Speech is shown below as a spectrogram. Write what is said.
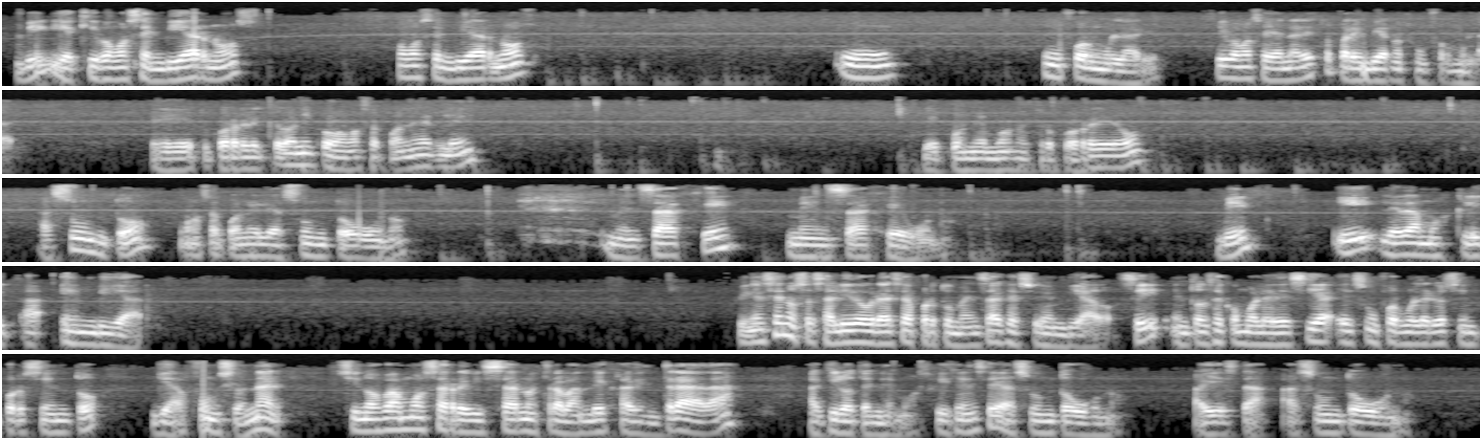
Bien, y aquí vamos a enviarnos, vamos a enviarnos un, formulario. ¿sí? Vamos a llenar esto para enviarnos un formulario. Eh, tu correo electrónico, vamos a ponerle, le ponemos nuestro correo. Asunto, vamos a ponerle asunto 1 mensaje, mensaje 1. Bien, y le damos clic a enviar. Fíjense, nos ha salido gracias por tu mensaje, sido enviado. ¿sí? Entonces, como les decía, es un formulario 100% ya funcional. Si nos vamos a revisar nuestra bandeja de entrada, aquí lo tenemos. Fíjense, asunto 1. Ahí está, asunto 1.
